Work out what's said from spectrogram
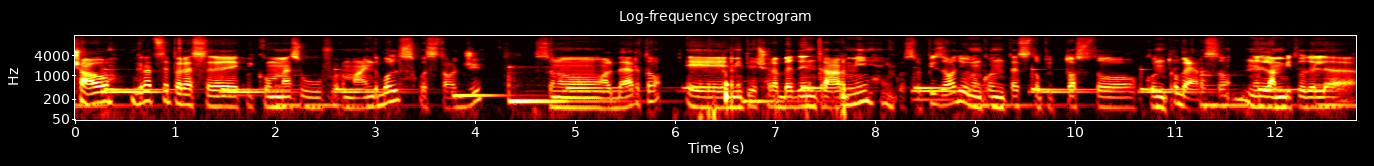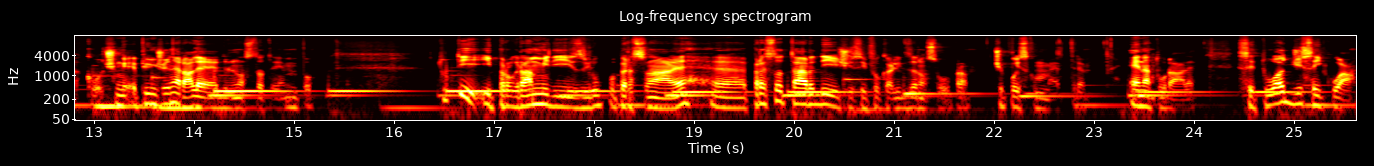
Ciao, grazie per essere qui con me su For Mindballs quest'oggi. Sono Alberto e mi piacerebbe addentrarmi in questo episodio in un contesto piuttosto controverso nell'ambito del coaching e più in generale del nostro tempo. Tutti i programmi di sviluppo personale eh, presto o tardi ci si focalizzano sopra, ci puoi scommettere, è naturale. Se tu oggi sei qua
